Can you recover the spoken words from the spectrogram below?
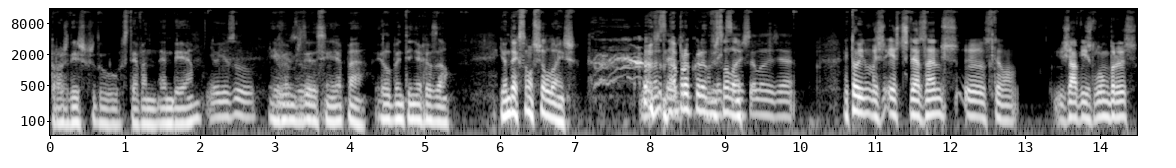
para os discos do Steven NDM Eu e o e vamos dizer assim: epá, ele bem tinha razão. E onde é que são os salões? Vamos à procura onde dos é salões. os salões já. Então, mas estes 10 anos, Estevão, já vislumbras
